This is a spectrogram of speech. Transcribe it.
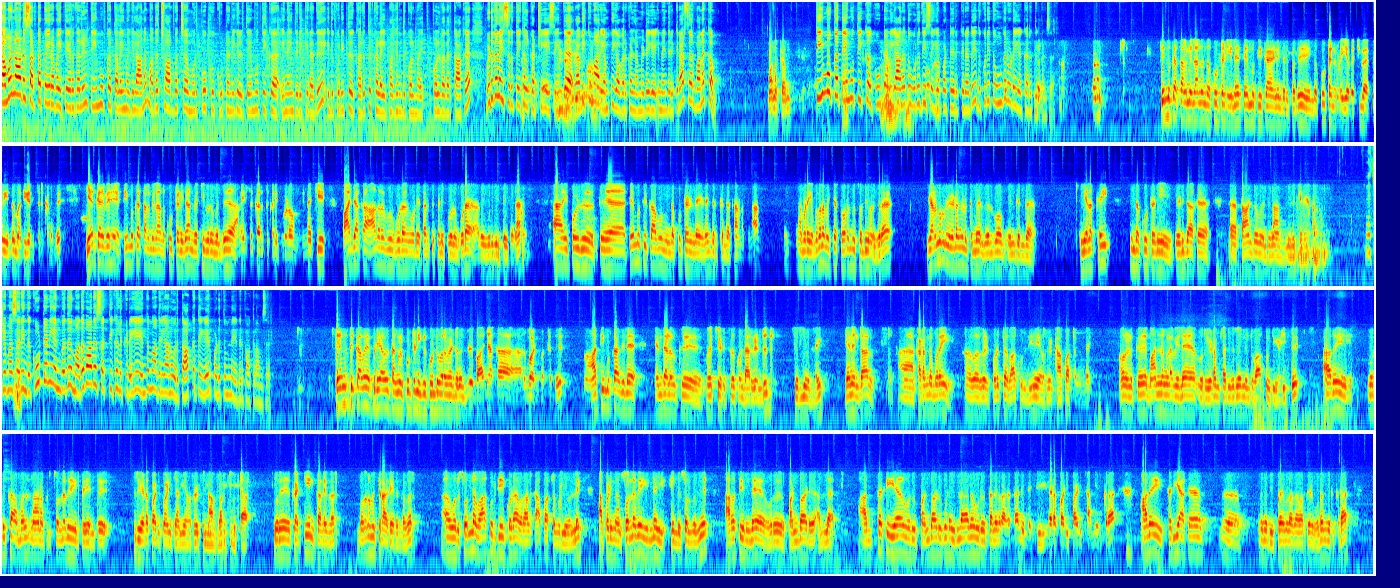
தமிழ்நாடு சட்டப்பேரவை தேர்தலில் திமுக தலைமையிலான மதச்சார்பற்ற முற்போக்கு கூட்டணியில் தேமுதிக இணைந்திருக்கிறது. இது குறித்து கருத்துக்களை பகிர்ந்து கொள்வதற்காக விடுதலை சிறுத்தைகள் கட்சியை சேர்ந்த ரவிக்குமார் எம்பி அவர்கள் நம்மிடையே இணைந்திருக்கிறார். சார் வணக்கம். வணக்கம். திமுக தேமுதிக கூட்டணியானது உறுதி செய்யப்பட்டிருக்கிறது. இது குறித்து உங்களுடைய கருத்துக்கள் சார். திமுக தலைமையிலான இந்த கூட்டணியிலே தேமுதிக இணைந்திருப்பது இந்த கூட்டணியுடைய வெற்றி வாய்ப்பு இன்னும் அதிகரித்திருக்கிறது. ஏற்கனவே திமுக தலைமையிலான கூட்டணி தான் வெற்றி பெறும் என்று அனைத்து கருத்து கணிப்புகளும் இன்னைக்கு பாஜக ஆதரவு ஊடகங்களுடைய கருத்து கணிப்புகளும் கூட அதை உறுதி செய்தன. இப்பொழுது தே- தேமுதிகவும் இந்த கூட்டணியில இணைந்திருக்கின்ற காரணத்தினால் நம்முடைய முதலமைச்சர் தொடர்ந்து சொல்லி வருகிற இருநூறு இடங்களுக்கு மேல் வெல்வோம் என்கின்ற இலக்கை இந்த கூட்டணி எளிதாக தாண்டும் என்று நான் நினைக்கிறேன். நிச்சயமா சார் இந்த கூட்டணி என்பது மதவாத சக்திகளுக்கிடையே எந்த மாதிரியான ஒரு தாக்கத்தை ஏற்படுத்தும்னு எதிர்பார்க்கலாம் சார்? தேமுதிகவை எப்படியாவது தங்கள் கூட்டணிக்கு கொண்டு வர வேண்டும் என்று பாஜக அறுபாடுபட்டது அதிமுக அதில எந்த அளவுக்கு முயற்சி எடுத்து கொண்டார்கள் என்று தெரியவில்லை. ஏனென்றால் ஆஹ், கடந்த முறை அவர்கள் கொடுத்த வாக்குறுதியை அவர்கள் காப்பாற்றவில்லை. அவர்களுக்கு மாநிலங்களவையில ஒரு இடம் தருகிறேன் என்று வாக்குறுதி அளித்து அதை ஒடுக்காமல் நான் அப்படி சொல்லவே இல்லை என்று திரு எடப்பாடி பழனிசாமி அவர்கள் பின்னால் மறுத்துவிட்டார். ஒரு கட்சியின் தலைவர் முதலமைச்சராக இருந்தவர் ஒரு சொன்ன வாக்குறுதியை கூட அவரால் காப்பாற்ற முடியவில்லை. அப்படி நான் சொல்லவே இல்லை என்று சொல்வது அரசியலில் ஒரு பண்பாடு அல்ல. அத்தகைய ஒரு பண்பாடு கூட இல்லாத ஒரு தலைவராகத்தான் இன்றைக்கு எடப்பாடி பழனிசாமி இருக்கிறார். அதை சரியாக அஹ், திருமதி பிரேமலதா அவர்கள் உணர்ந்திருக்கிறார்.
